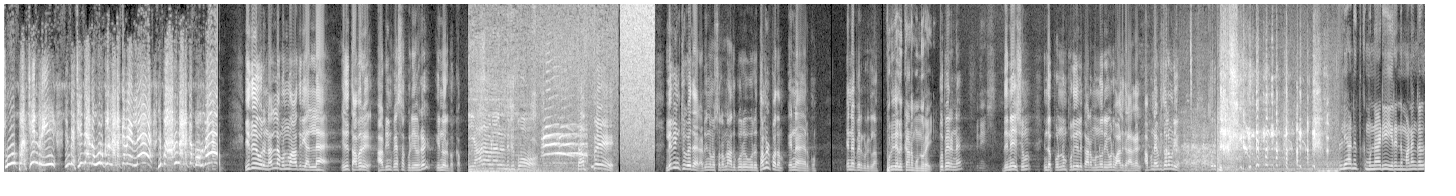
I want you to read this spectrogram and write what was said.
Super scenery. இந்த அந்த ஊருக்குள்ள நடக்கவே இல்ல. இப்ப அது நடக்க போகுது? இது ஒரு நல்ல முன்மாதிரி அல்ல. இது தவறு அப்படின்னு பேசக்கூடியவர்கள் இன்னொரு பக்கம். நீ யாராவனாலும் இருந்துட்டு போ? தப்பு. லிவிங் டுகெதர் அப்படின்னு நம்ம சொன்னோம்னா அதுக்கு ஒரு ஒரு தமிழ் பதம். என்ன இருக்கும்? என்ன பேர் கொடுக்கலாம்? புரிதலுக்கான முன்னுரை. உங்க பேர் என்ன? தினேஷும் இந்த பொண்ணும் புரிதலுக்கான முன்னுரையோடு வாழ்கிறார்கள். அப்படின்னு எப்படி சொல்ல முடியும்? கல்யாணத்துக்கு முன்னாடியே இரண்டு மனங்கள்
